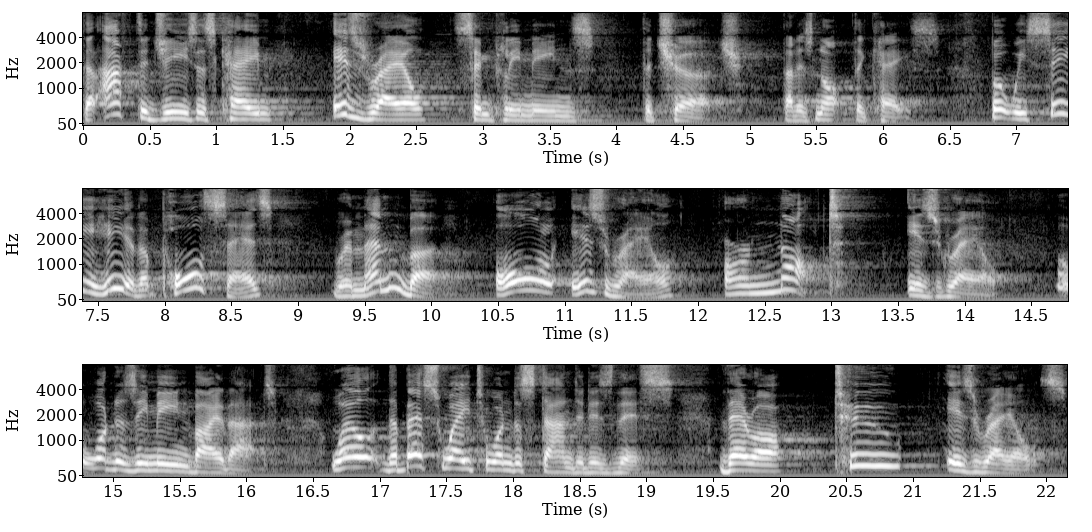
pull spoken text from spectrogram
that after Jesus came, Israel simply means the church. That is not the case. But we see here that Paul says, remember, all Israel are not Israel. Well, what does he mean by that? Well, the best way to understand it is this there are two Israels.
